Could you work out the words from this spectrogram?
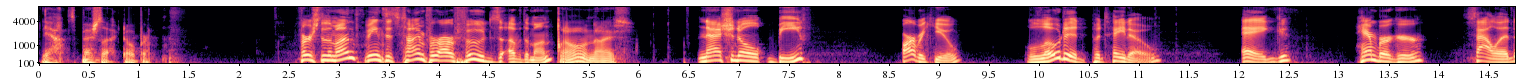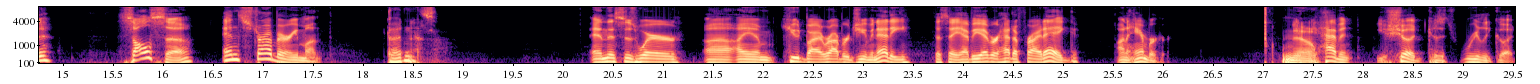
Yeah, especially October. First of the month means it's time for our foods of the month. Oh, nice. National Beef, Barbecue, Loaded Potato, Egg, Hamburger, Salad, Salsa, and Strawberry Month. Goodness. And this is where uh, I am cued by Robert Givanetti to say, Have you ever had a fried egg on a hamburger? No, you haven't, you should because it's really good.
